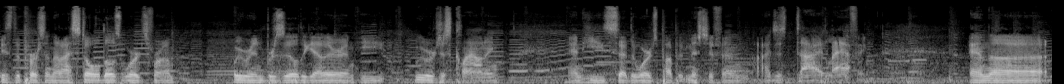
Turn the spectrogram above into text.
is the person that I stole those words from. We were in Brazil together, and he we were just clowning, and he said the words "puppet mischief," and I just died laughing. And uh,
